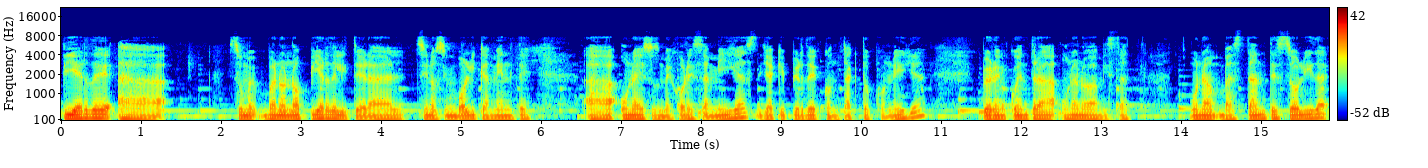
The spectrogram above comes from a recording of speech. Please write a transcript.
Pierde a su, bueno, no pierde literal, sino simbólicamente a una de sus mejores amigas, ya que pierde contacto con ella, pero encuentra una nueva amistad, una bastante sólida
